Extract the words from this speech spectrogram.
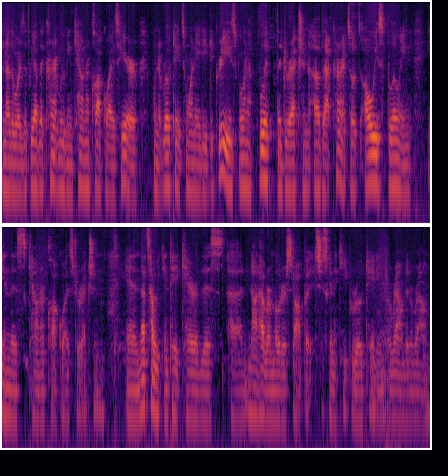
So in other words, if we have the current moving counterclockwise here, when it rotates 180 degrees, we want to flip the direction of that current. So it's always flowing in this counterclockwise direction. And that's how we can take care of this, uh, not have our motor stop, but it's just going to keep rotating around and around.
